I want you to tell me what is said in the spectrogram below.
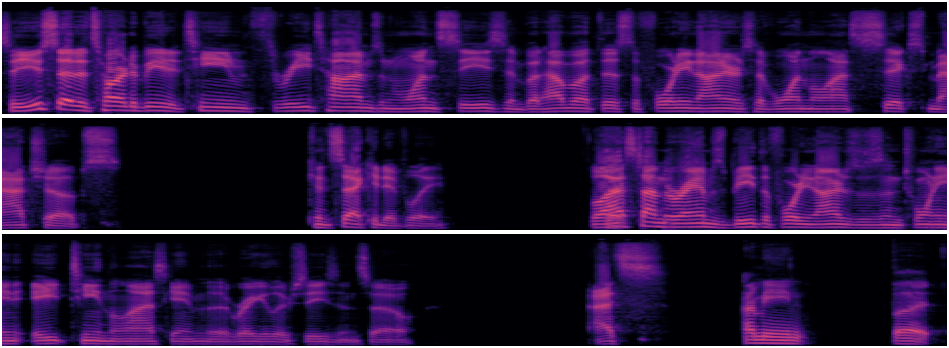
So you said it's hard to beat a team three times in one season, but how about this? The 49ers have won the last six matchups consecutively. The last time the Rams beat the 49ers was in 2018, the last game of the regular season. So that's. I mean, but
